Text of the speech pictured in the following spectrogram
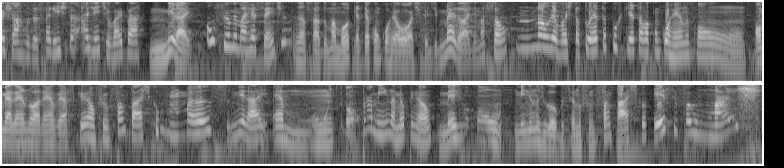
Fecharmos essa lista, a gente vai pra Mirai. O filme mais recente, lançado do Mamor, que até concorreu ao Oscar de melhor animação, não levou a estatueta porque estava concorrendo com Homem-Aranha no Aranha Verso, que é um filme fantástico, mas Mirai é muito bom. Pra mim, na minha opinião, mesmo com Meninos Lobos sendo um filme fantástico, esse foi o mais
